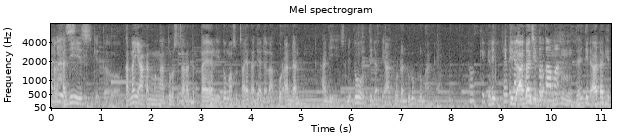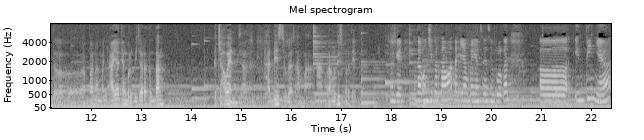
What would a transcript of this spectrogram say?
Al-Hadis gitu karena yang akan mengatur secara detail itu maksud saya tadi adalah Quran dan hadis dan itu tidak diatur dan dulu belum ada Oke. Jadi Berarti tidak ada gitu. Pertama. Mm, jadi tidak ada gitu eh, apa namanya ayat yang berbicara tentang kejawen misalnya. Hadis juga sama. Nah, kurang lebih seperti itu. Oke, kata kunci pertama tadi yang pengen saya simpulkan eh, intinya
